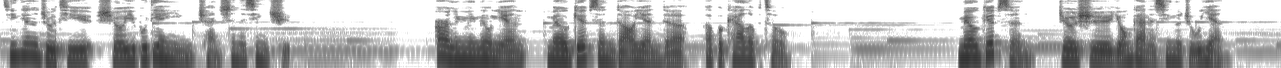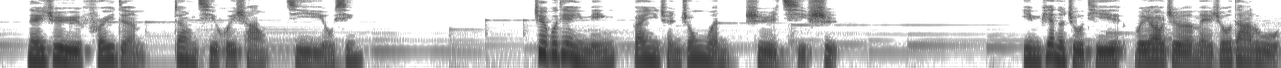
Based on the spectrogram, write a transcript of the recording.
今天的主题是由一部电影产生的兴趣。二零零六年，Mel Gibson 导演的《Apocalypto》。Mel Gibson 就是《勇敢的心》的主演，那句 “Freedom” 荡气回肠，记忆犹新。这部电影名翻译成中文是《启示》。影片的主题围绕着美洲大陆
